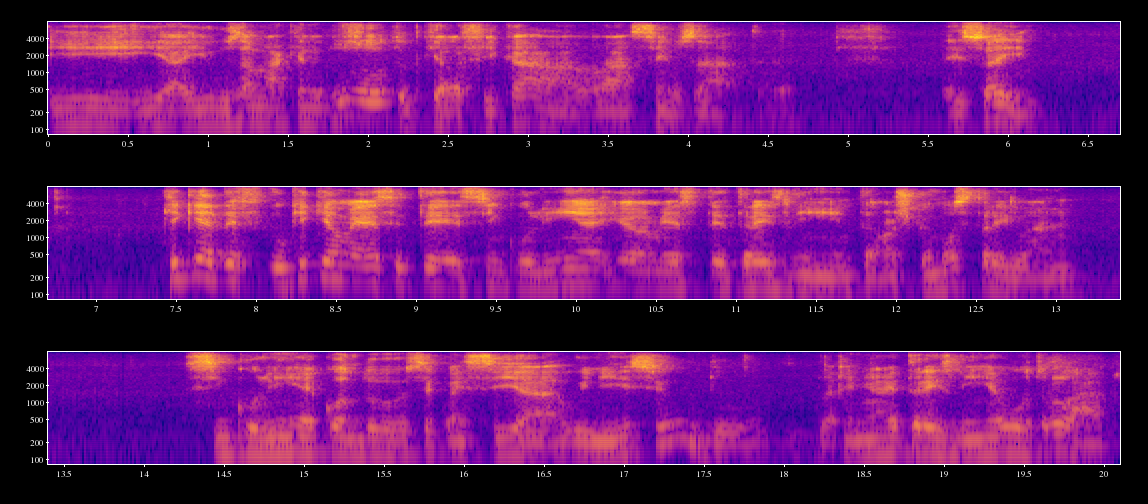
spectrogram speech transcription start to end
E, e, aí usa a máquina dos outros, porque ela fica lá sem usar. Entendeu? É isso aí que, que é o que, que é uma MST 5 linha e uma MST 3 linha? Então, acho que eu mostrei lá, né? 5 linha é quando você conhecia o início do, do RNA e 3 linha é o outro lado.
